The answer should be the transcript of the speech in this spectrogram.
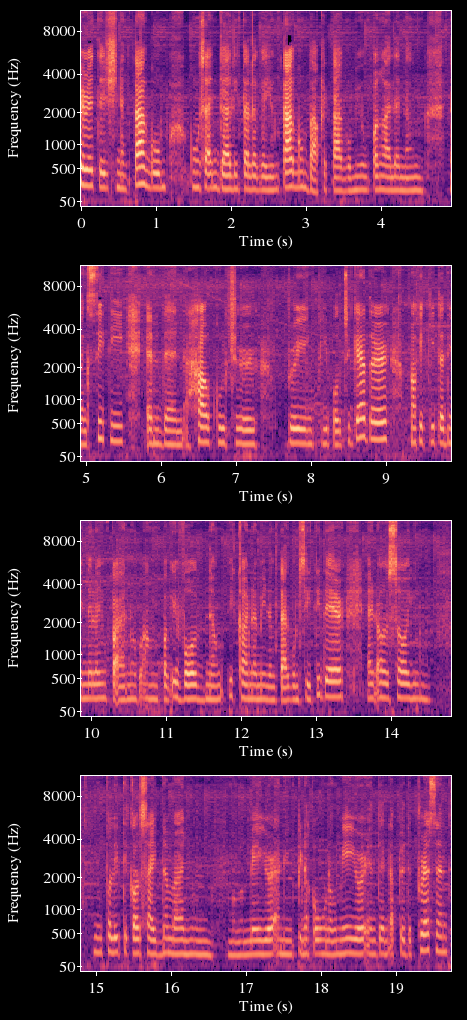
heritage ng Tagum kung saan galing talaga yung Tagum bakit Tagum yung pangalan ng ng city and then how culture bring people together. Makikita din nila yung paano ang pag-evolve ng economy ng Tagum City there and also yung yung political side naman, yung mga mayor, ano yung pinakaunang mayor, and then up to the present,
